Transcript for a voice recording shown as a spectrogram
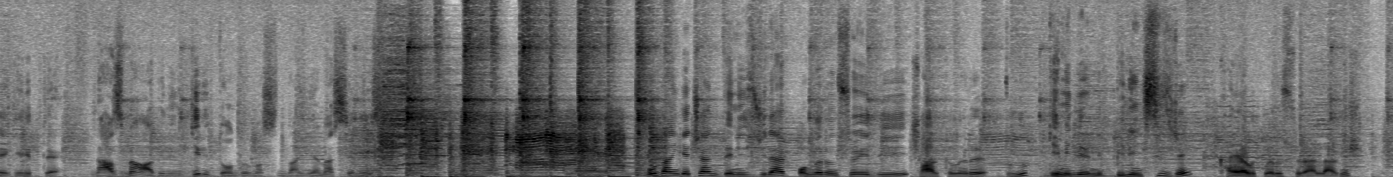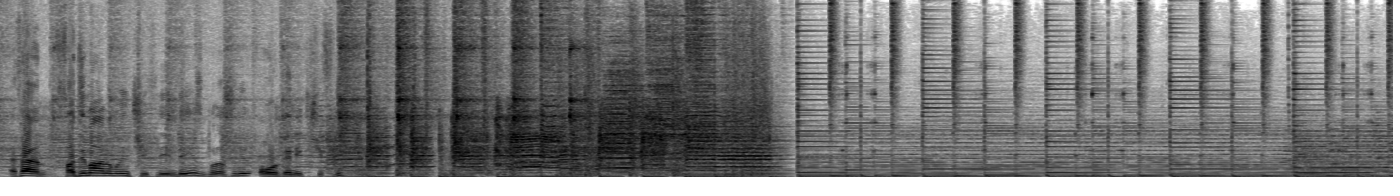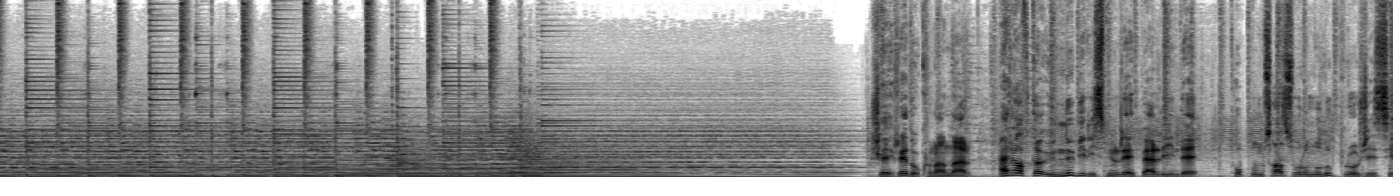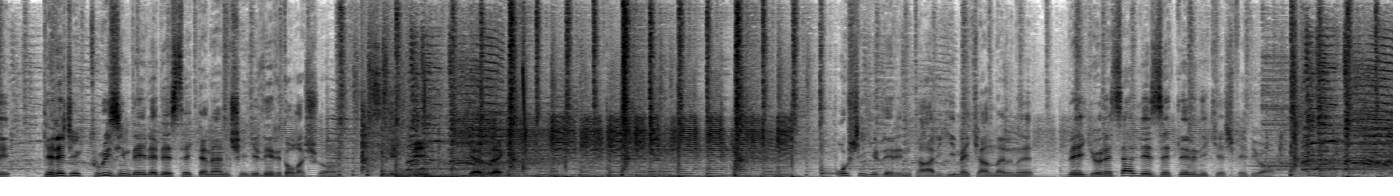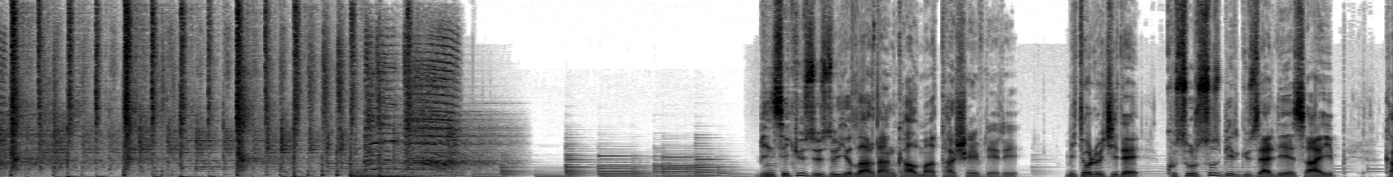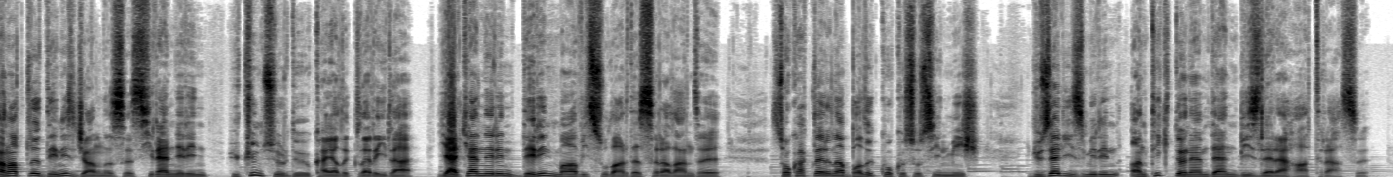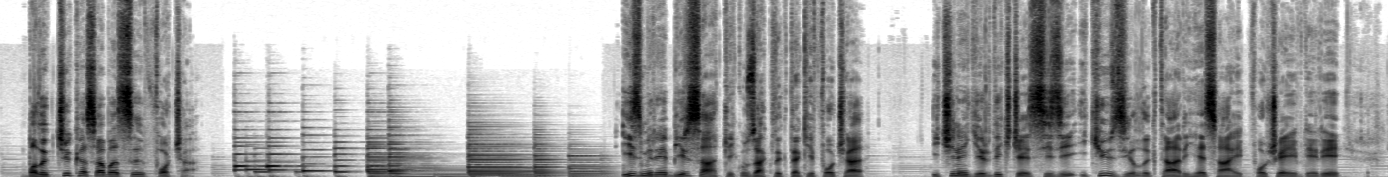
Foça'ya gelip de Nazmi abinin Girit dondurmasından yemezseniz Buradan geçen denizciler onların söylediği şarkıları duyup gemilerini bilinçsizce kayalıkları sürerlermiş. Efendim Fadime Hanım'ın çiftliğindeyiz. Burası bir organik çiftlik. Şehre dokunanlar her hafta ünlü bir ismin rehberliğinde toplumsal sorumluluk projesi Gelecek Turizm Day ile desteklenen şehirleri dolaşıyor. Silifli, Gevrek. O şehirlerin tarihi mekanlarını ve yöresel lezzetlerini keşfediyor. ...1800'lü yıllardan kalma taş evleri, mitolojide kusursuz bir güzelliğe sahip kanatlı deniz canlısı sirenlerin hüküm sürdüğü kayalıklarıyla yelkenlerin derin mavi sularda sıralandığı, sokaklarına balık kokusu sinmiş, güzel İzmir'in antik dönemden bizlere hatırası. Balıkçı kasabası Foça. İzmir'e bir saatlik uzaklıktaki Foça, İçine girdikçe sizi 200 yıllık tarihe sahip Foça evleri,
